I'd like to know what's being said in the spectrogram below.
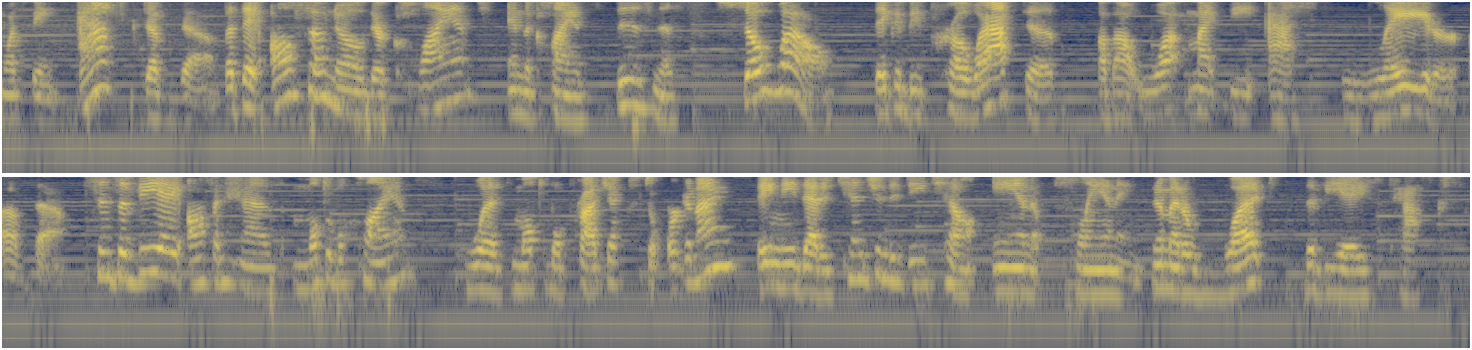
what's being asked of them, but they also know their client and the client's business so well they can be proactive about what might be asked later of them. Since a VA often has multiple clients with multiple projects to organize, they need that attention to detail and planning, no matter what the VA's tasks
